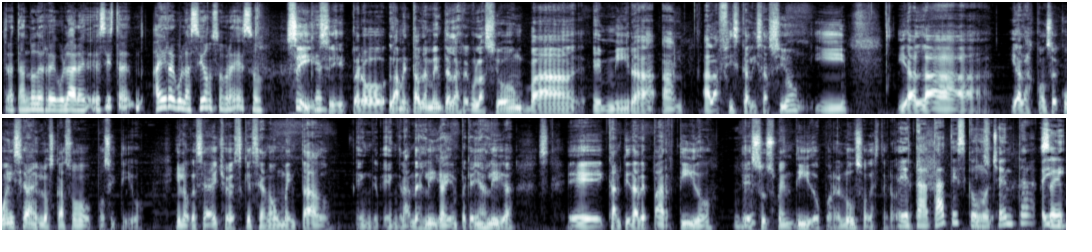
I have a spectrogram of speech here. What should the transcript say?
tratando de regular. ¿Existe, ¿Hay regulación sobre eso? Sí, sí, pero lamentablemente la regulación va en mira a la fiscalización y, a la, y a las consecuencias en los casos positivos. Y lo que se ha hecho es que se han aumentado en, grandes ligas y en pequeñas ligas eh, cantidad de partidos eh, suspendidos por el uso de esteroides. Ahí está Tatis con 80. Sí.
